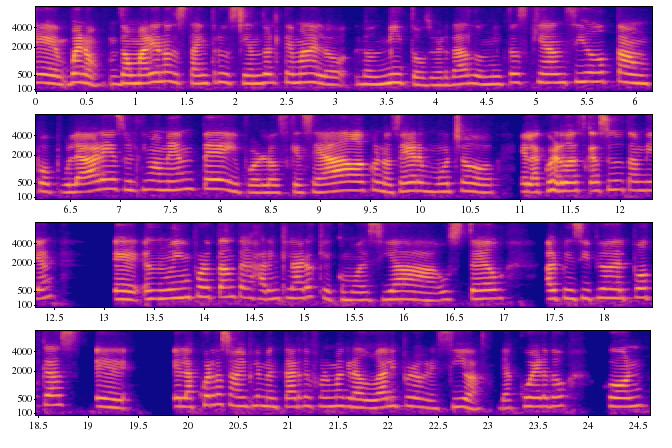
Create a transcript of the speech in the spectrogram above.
eh, bueno, don Mario nos está introduciendo el tema de los mitos, ¿verdad? Los mitos que han sido tan populares últimamente y por los que se ha dado a conocer mucho el acuerdo de Escazú también. Eh, es muy importante dejar en claro que, como decía usted al principio del podcast, eh, el acuerdo se va a implementar de forma gradual y progresiva, de acuerdo con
